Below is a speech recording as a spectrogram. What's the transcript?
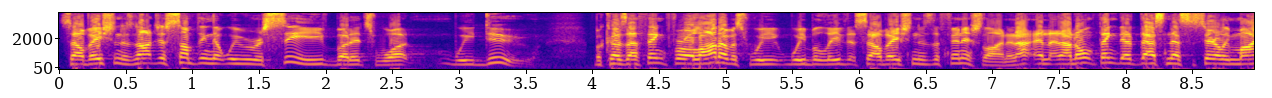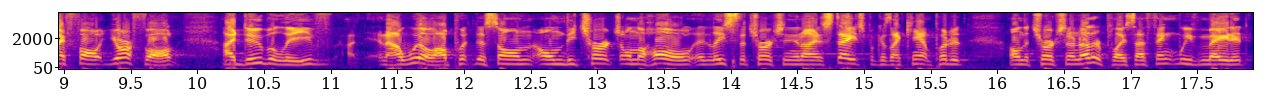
Salvation is not just something that we receive, but it's what we do. Because I think for a lot of us, we, we believe that salvation is the finish line. And I, and I don't think that that's necessarily my fault, your fault. I do believe, and I will, I'll put this on, on the church on the whole, at least the church in the United States, because I can't put it on the church in another place. I think we've made it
